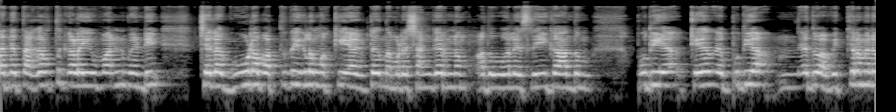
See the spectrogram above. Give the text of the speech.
തന്നെ- തകർത്ത് കളയുവാൻ വേണ്ടി ചില ഗൂഢ പദ്ധതികളുമൊക്കെ ആയിട്ട് നമ്മുടെ ശങ്കരനും അതുപോലെ ശ്രീകാന്തും പുതിയ പുതിയ എന്തുവാ വിക്രമനെ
